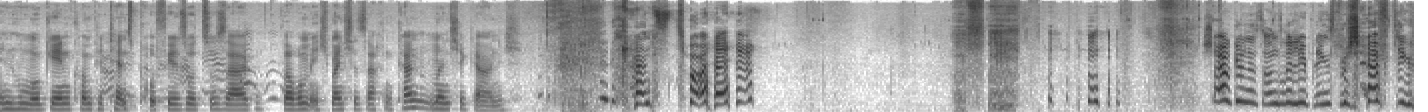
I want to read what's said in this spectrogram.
inhomogenen Kompetenzprofil sozusagen. Warum ich manche Sachen kann und manche gar nicht. Ganz toll. Schaukeln ist unsere Lieblingsbeschäftigung.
